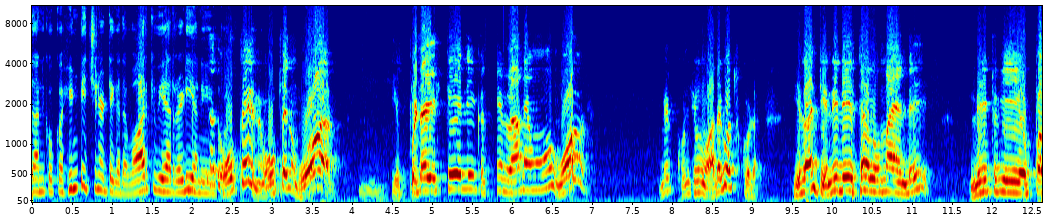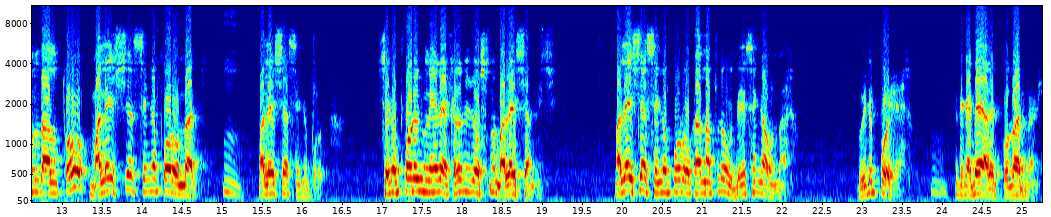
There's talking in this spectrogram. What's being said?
దానికి ఒక హింట్ ఇచ్చినట్టే కదా వార్కి వీఆర్ రెడీ అని. Open open war. ఎప్పుడైతే నీకు నేను రానేమో వార్. మీరు కొంచెం అడగొచ్చు కూడా. ఇలాంటి ఎన్ని దేశాలు ఉన్నాయండి? నీటికి ఒప్పందాలతో మలేషియా సింగపూర్ ఉండాలి. Malaysia Singapore. సింగపూర్కి నీరు ఎక్కడి నుంచి వస్తుంది మలేషియా నుంచి. మలేషియా సింగపూర్ ఒక అన్నప్పుడు ఒక దేశంగా ఉన్నారు. విడిపోయారు. ఎందుకంటే అది కుదరదని.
